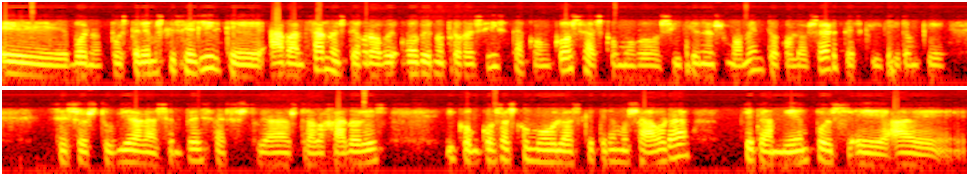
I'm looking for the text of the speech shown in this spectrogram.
eh, bueno, pues tenemos que seguir que avanzando este gobierno progresista con cosas como se hicieron en su momento con los ERTES, que hicieron que se sostuvieran las empresas, se sostuvieran los trabajadores, y con cosas como las que tenemos ahora, que también pues eh, eh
